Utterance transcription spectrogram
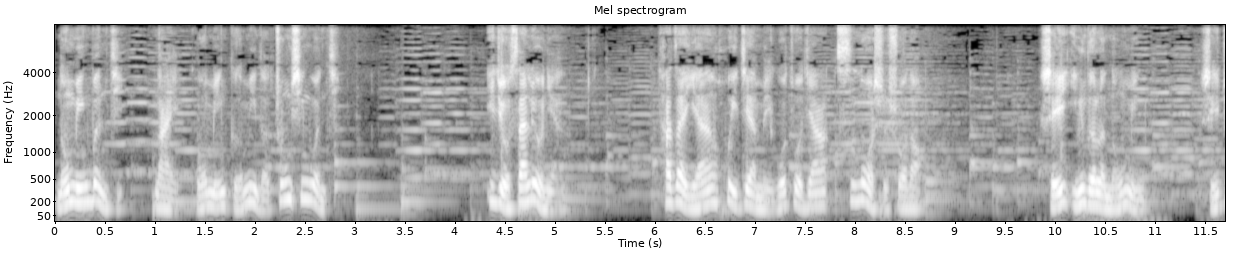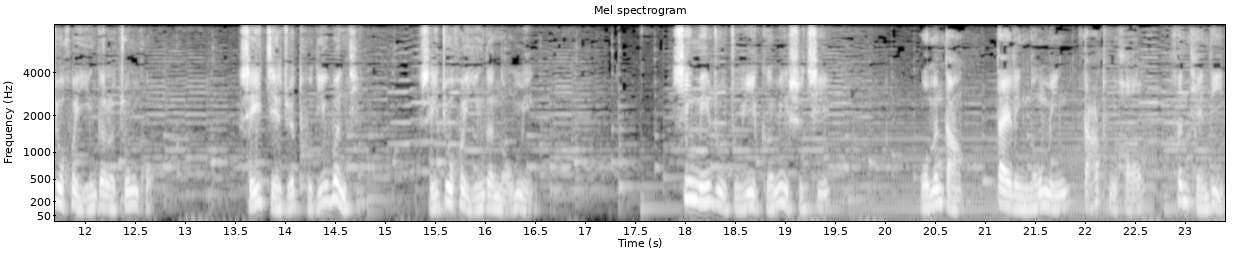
农民问题乃国民革命的中心问题。一九三六年，他在延安会见美国作家斯诺时说道：“谁赢得了农民，谁就会赢得了中国；谁解决土地问题，谁就会赢得农民。”新民主主义革命时期，我们党带领农民打土豪、分田地，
